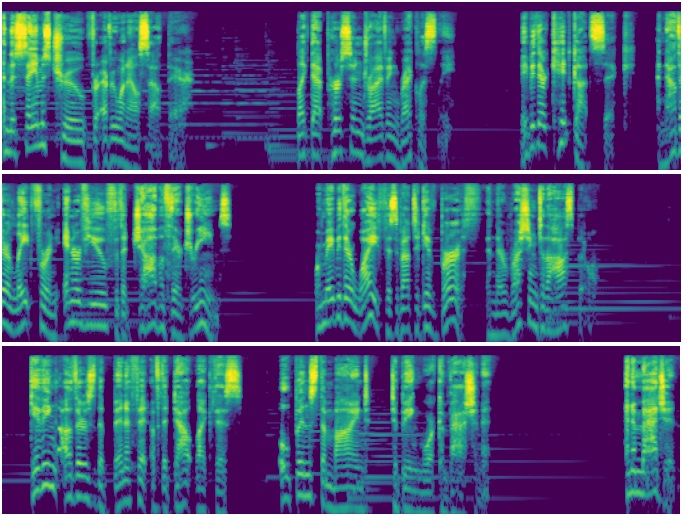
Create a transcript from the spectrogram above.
And the same is true for everyone else out there. Like that person driving recklessly. Maybe their kid got sick, and now they're late for an interview for the job of their dreams. Or maybe their wife is about to give birth and they're rushing to the hospital. Giving others the benefit of the doubt like this opens the mind to being more compassionate. And imagine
